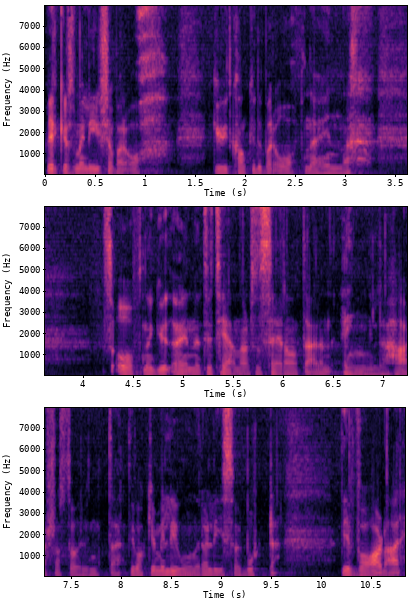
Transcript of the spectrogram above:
virker det som Elisha bare 'Åh, Gud, kan ikke du bare åpne øynene?' Så åpner Gud øynene til tjeneren, så ser han at det er en engle her som står rundt deg. De var ikke millioner av lysår borte. De var der,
